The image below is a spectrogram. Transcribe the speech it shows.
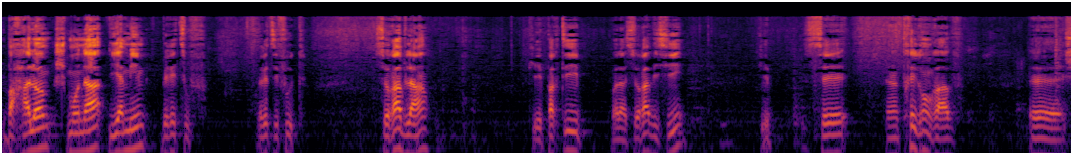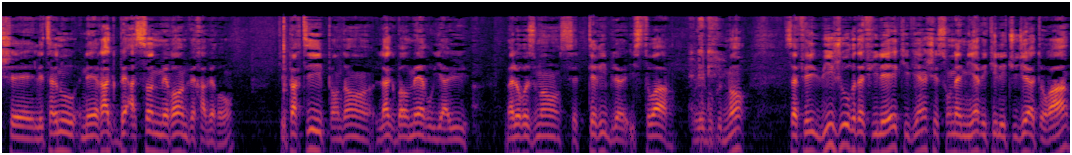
Bahalom Shmona Yamim ce rave-là, qui est parti, voilà, ce rave ici, c'est un très grand rave, euh, chez les Tsarnou Nerak Be'ason Meron Vechavero, qui est parti pendant l'Akba Omer où il y a eu malheureusement cette terrible histoire où il y a eu beaucoup de morts. Ça fait huit jours d'affilée qu'il vient chez son ami avec qui il étudiait la Torah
